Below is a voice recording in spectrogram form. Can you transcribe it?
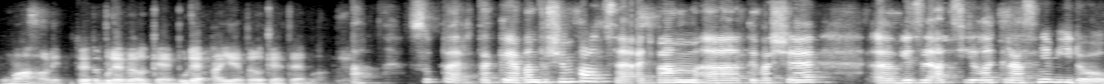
pomáhali. Protože to bude velké, bude a je velké téma. Super, tak já vám držím palce, ať vám uh, ty vaše uh, vize a cíle krásně výjdou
